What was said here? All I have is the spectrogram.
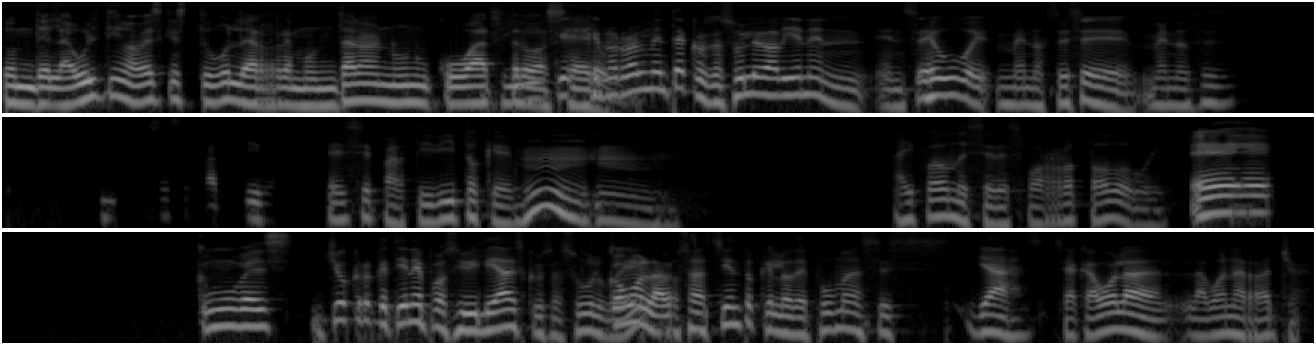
donde la última vez que estuvo le remontaron un 4 Sí, a que, que 0. güey. normalmente a Cruz Azul le va bien en, en CU, güey, menos ese, menos es- Ese partido. ese partidito que... mm, mm. Ahí fue donde se desforró todo, güey. Eh, ¿cómo ves? Yo creo que tiene posibilidades Cruz Azul, ¿Cómo güey. la O ves? sea, siento que lo de Pumas es... Ya, se acabó la, la buena racha.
